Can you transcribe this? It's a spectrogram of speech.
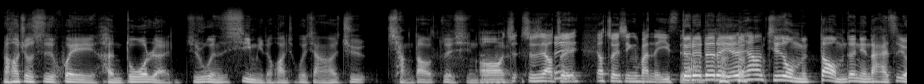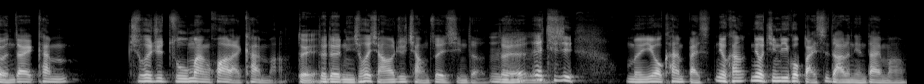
然后就是会很多人，就如果你是戏迷的话，就会想要去抢到最新的哦，就就是要追要追新番的意思。对对对对，有点像，其实我们到我们这个年代还是有人在看，就会去租漫画来看嘛。对对对，你就会想要去抢最新的。对，哎、嗯欸，其实我们也有看百事，你有看，你有经历过百事达的年代吗？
